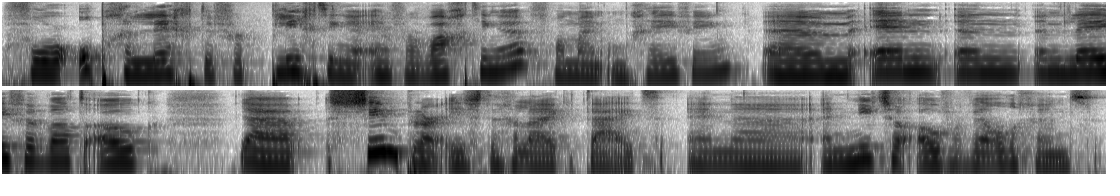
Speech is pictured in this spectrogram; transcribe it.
vooropgelegde verplichtingen en verwachtingen van mijn omgeving. Um, en een, een leven wat ook ja, simpeler is tegelijkertijd. En, uh, en niet zo overweldigend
